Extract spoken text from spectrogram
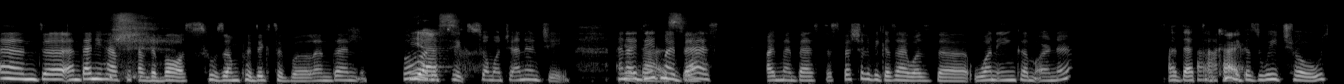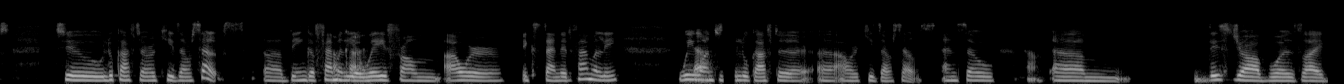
and uh, and then you have to have the boss who's unpredictable and then God, Yes. it takes so much energy and It i did my does, yeah. best tried my best especially because i was the one income earner at that time Okay. because we chose to look after our kids ourselves uh, being a family Okay. away from our extended family we Yeah. wanted to look after uh, our kids ourselves and so um, this job was like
